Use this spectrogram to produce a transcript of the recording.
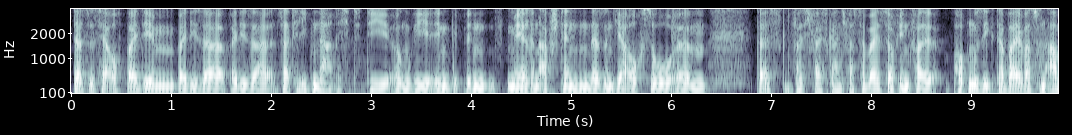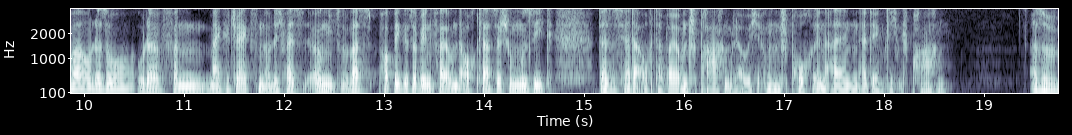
Das ist ja auch bei dem, bei dieser, bei dieser Satellitennachricht, die irgendwie in, in mehreren Abständen, da sind ja auch so, ähm, da ist, was ich weiß gar nicht, was dabei ist, auf jeden Fall Popmusik dabei, was von ABBA oder so oder von Michael Jackson oder ich weiß irgendwas Poppiges auf jeden Fall und auch klassische Musik, das ist ja da auch dabei und Sprachen, glaube ich, irgendein Spruch in allen erdenklichen Sprachen. Also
